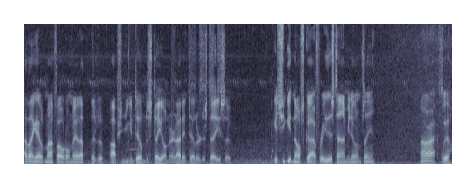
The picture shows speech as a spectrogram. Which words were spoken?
I think that was my fault on that. I, there's an option you can tell them to stay on there, and I didn't tell her to stay, so I guess she's getting off scot-free this time, you know what I'm saying? All right, well,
